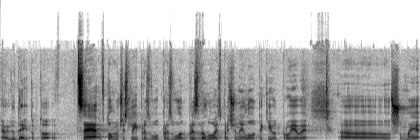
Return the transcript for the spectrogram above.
е, людей. Тобто це в тому числі і призвело і спричинило от такі от прояви, е, що ми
